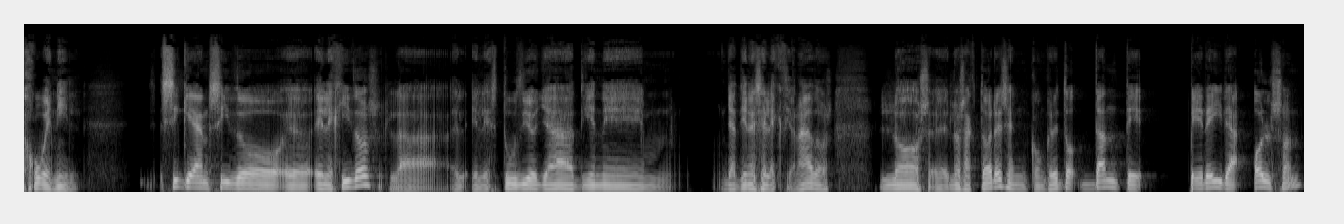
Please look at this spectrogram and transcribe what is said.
juvenil. Sí que han sido eh, elegidos, la, el, el, estudio ya tiene, ya tiene seleccionados los, los actores, en concreto Dante Pereira Olson,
